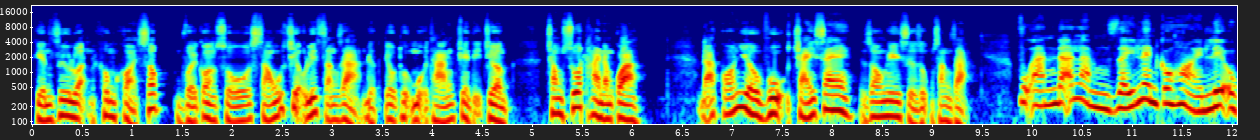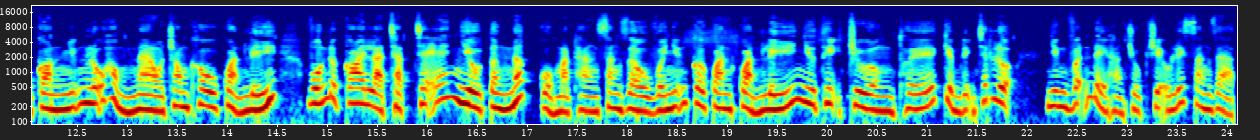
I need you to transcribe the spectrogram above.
khiến dư luận không khỏi sốc với con số 6 triệu lít xăng giả được tiêu thụ mỗi tháng trên thị trường trong suốt 2 năm qua. Đã có nhiều vụ cháy xe do nghi sử dụng xăng giả. Vụ án đã làm dấy lên câu hỏi liệu còn những lỗ hổng nào trong khâu quản lý, vốn được coi là chặt chẽ nhiều tầng nấc của mặt hàng xăng dầu với những cơ quan quản lý như thị trường, thuế, kiểm định chất lượng, nhưng vẫn để hàng chục triệu lít xăng giả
